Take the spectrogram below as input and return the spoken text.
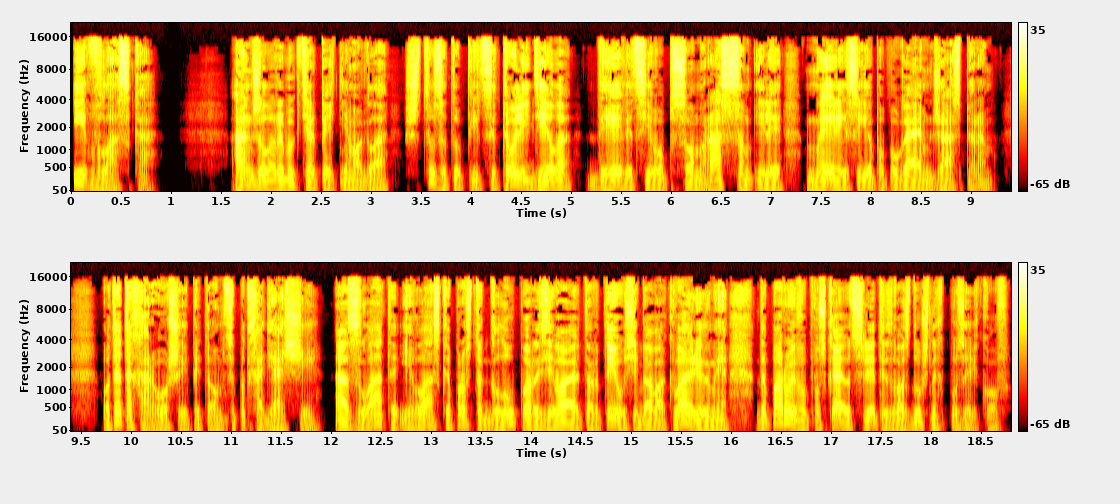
и «Власка». Анжела рыбок терпеть не могла. Что за тупицы? То ли дело Дэвид с его псом Рассом или Мэри с ее попугаем Джаспером. Вот это хорошие питомцы, подходящие. А Злата и Власка просто глупо разевают рты у себя в аквариуме, да порой выпускают след из воздушных пузырьков.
